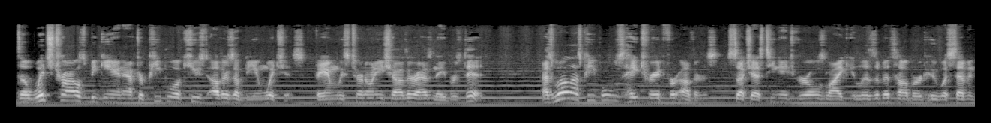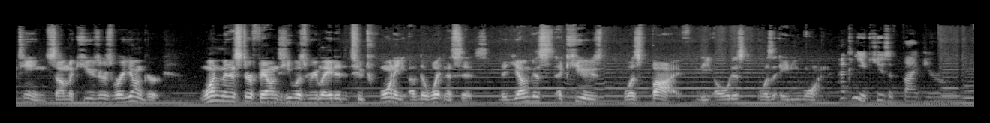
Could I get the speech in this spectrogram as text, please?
The witch trials began after people accused others of being witches. Families turned on each other as neighbors did, as well as people's hatred for others, such as teenage girls like Elizabeth Hubbard, who was 17. Some accusers were younger. One minister found he was related to 20 of the witnesses. The youngest accused was 5, the oldest was 81. How can you accuse a five year old?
